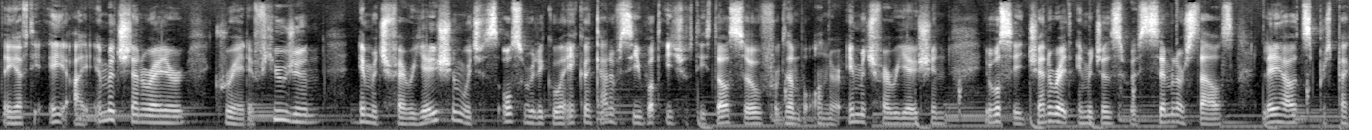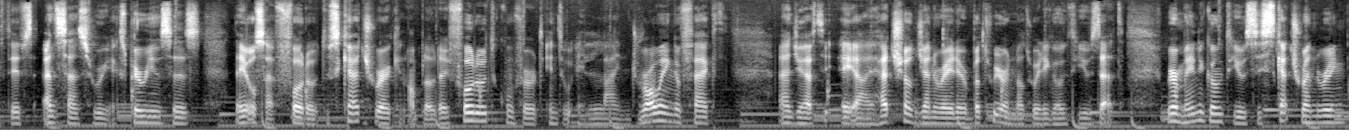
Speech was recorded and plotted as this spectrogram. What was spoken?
Then you have the AI image generator, creative fusion, image variation which is also really cool. And you can kind of see what each of these does. So for example under image variation you will see generate images with similar styles layouts perspectives and sensory experiences. They also have photo to sketch where you can upload a photo to convert into a line drawing effect and you have the AI headshot generator, but we are not really going to use that. We are mainly going to use the sketch rendering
